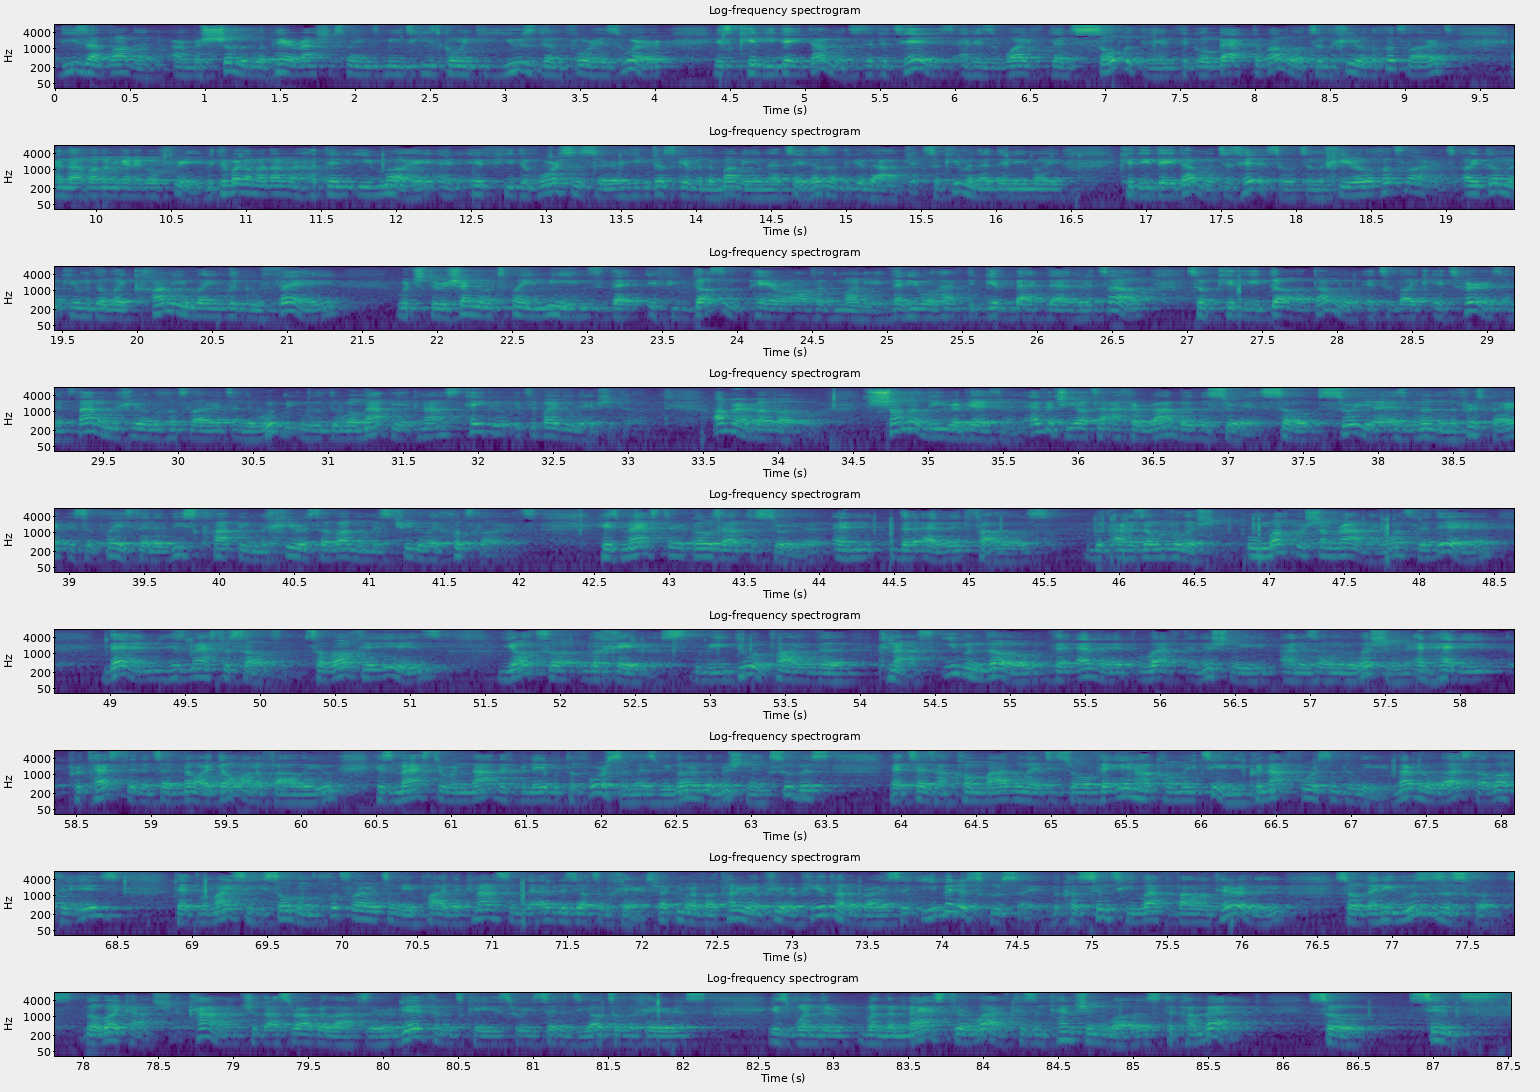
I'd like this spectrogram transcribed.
these avadim are meshubed lepera. Rashi explains means he's going to use them for his work. Is kiddi damu, it's as if it's his, and his wife then sold it to him to go back to Babel. It's a mechira lechutzlaretz, and the avadim are going to go free. And if he divorces her, he can just give her the money, and that's it. He doesn't have to give the object. So even that din imay kiddi damu, it's his, so it's a mechira lechutzlaretz which the Rishonim explain means that if he doesn't pay her off with money, then he will have to give back the Evid itself. So kidida damu, it's like it's hers, and it's not a mechir l'chutz and there, would be, there will not be a knas. Take it, it's a baidu le'ivshita. Amr Bavo, Shana li Rabbi Yochanan, Evet shiyotza acher rabbi l'Surya. So Surya, as we learned in the first parak, is a place that at least klapping mechiras avadim is treated like chutz His master goes out to Surya, and the Evet follows with, on his own volition. Sham rabbi. Once they're there, then his master sells them. Salacha is Yotza lecheres. We do apply the knas, even though the Eved left initially on his own volition, and had he protested and said, No, I don't want to follow you, his master would not have been able to force him, as we learned the Mishnah in Ksubis that says, Hakol Madal Yisrael, Ve'en Hakol Meitzin. He could not force him to leave. Nevertheless, the halacha is that Lamaisa, he sold him the Chutzlaritz and we applied the Knas, and the Eved is Yotza Lecheres. Because since he left voluntarily, so then he loses his chutz. No, like Hasha. Khan, Shadas Rabbi Lachzer. Rabbi Yochanan's case, where he said it's Lecheres, is when the, when the master left, his intention was to come back. So, since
